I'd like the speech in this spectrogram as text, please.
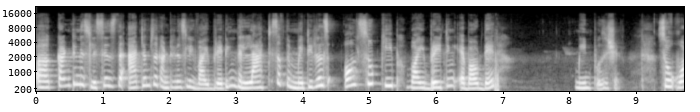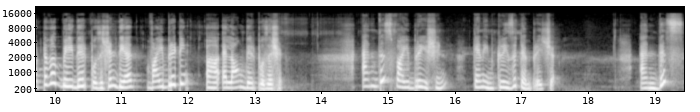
are continuously, since the atoms are continuously vibrating, the lattice of the materials also keep vibrating about their mean position. So, whatever be their position, they are vibrating uh, along their position, and this vibration can increase the temperature and this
